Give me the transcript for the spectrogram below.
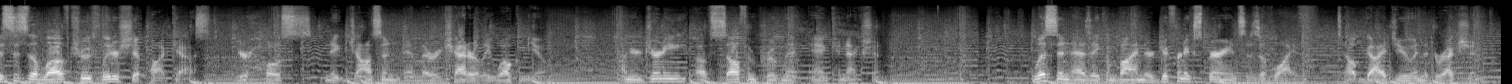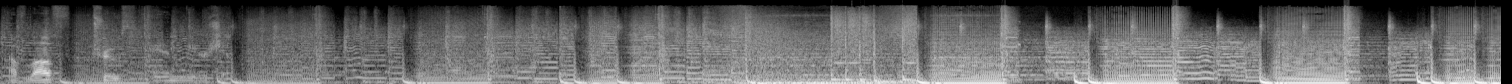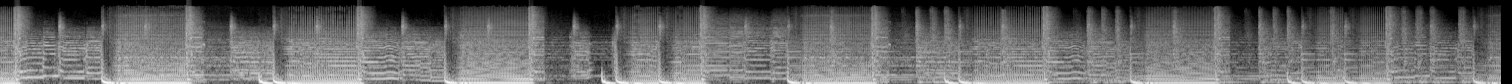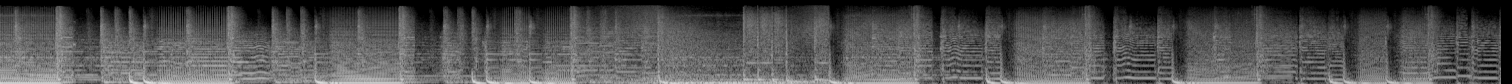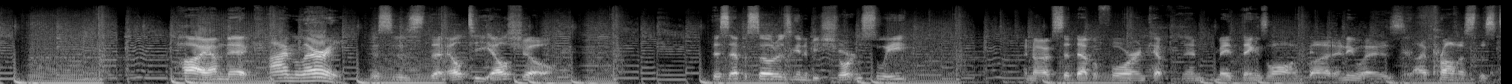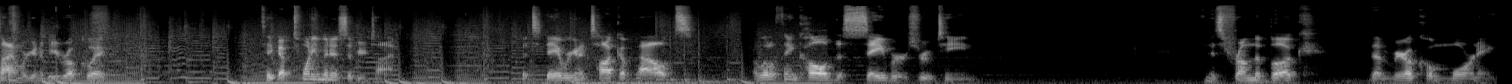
This is the Love Truth Leadership Podcast. Your hosts, Nick Johnson and Larry Chatterley, welcome you on your journey of self improvement and connection. Listen as they combine their different experiences of life to help guide you in the direction of love, truth, I'm Larry. This is the LTL show. This episode is going to be short and sweet. I know I've said that before and kept and made things long, but anyways, I promise this time we're going to be real quick. Take up 20 minutes of your time. But today we're going to talk about a little thing called the Savers routine. And it's from the book The Miracle Morning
